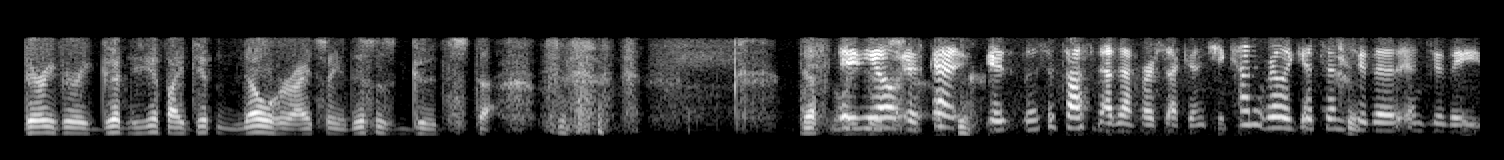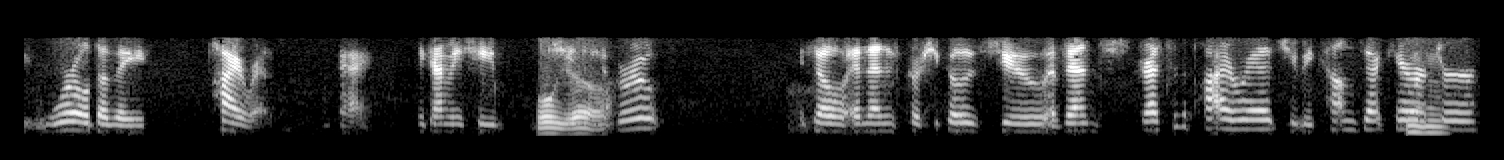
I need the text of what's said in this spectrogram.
very, very good. And even if I didn't know her, I'd say this is good stuff. Definitely. And, you know, it's kind of, it, let's just talk about that for a second. She kind of really gets into Sure. the into the world of the pirate. Okay, like I mean, she Oh she's in the group. So and then of course she goes to events dressed as a pirate. She becomes that character.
